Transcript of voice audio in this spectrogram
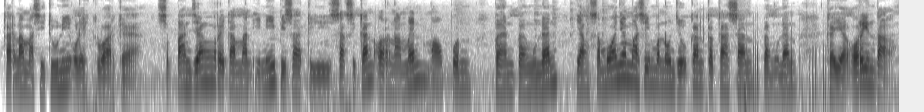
karena masih duni oleh keluarga. Sepanjang rekaman ini bisa disaksikan ornamen maupun bahan bangunan yang semuanya masih menunjukkan kekasan bangunan gaya oriental.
